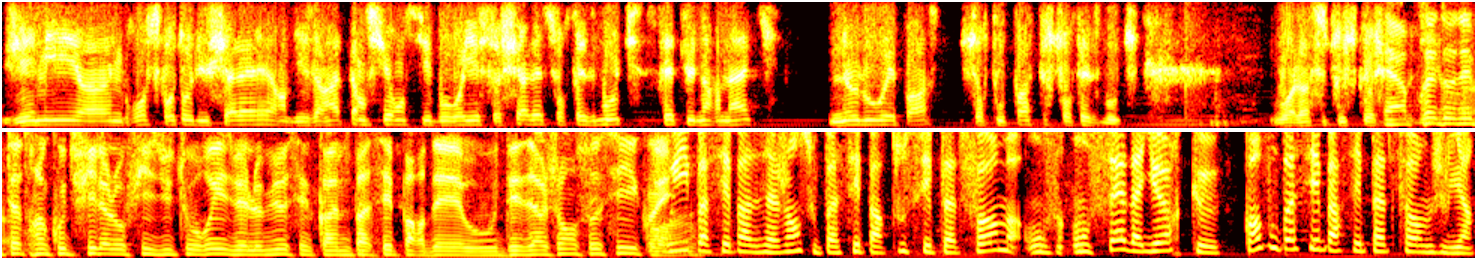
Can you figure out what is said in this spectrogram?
J'ai mis euh, une grosse photo du chalet en disant attention si vous voyez ce chalet sur Facebook, c'est une arnaque. Ne louez pas, surtout pas sur Facebook. Voilà, c'est tout ce que je Et après dire. donner peut-être un coup de fil à l'office du tourisme, et le mieux c'est de quand même passer par des ou des agences aussi. Quoi. Oui, passer par des agences ou passer par toutes ces plateformes. On, on sait d'ailleurs que quand vous passez par ces plateformes, Julien,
